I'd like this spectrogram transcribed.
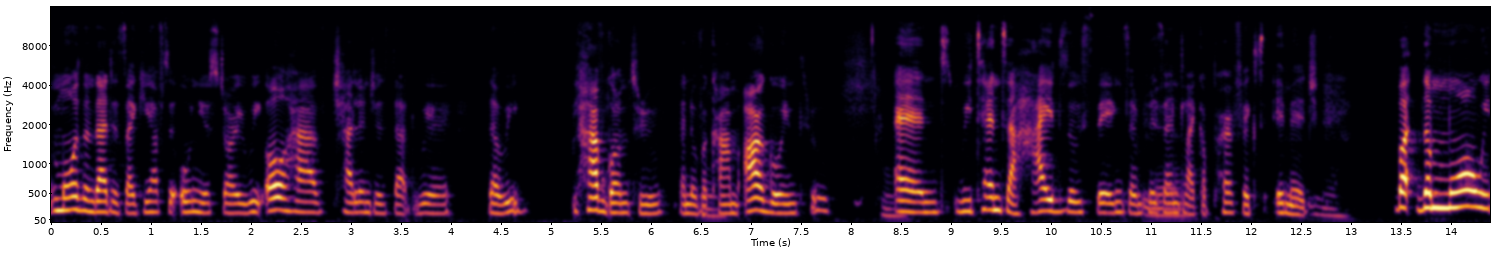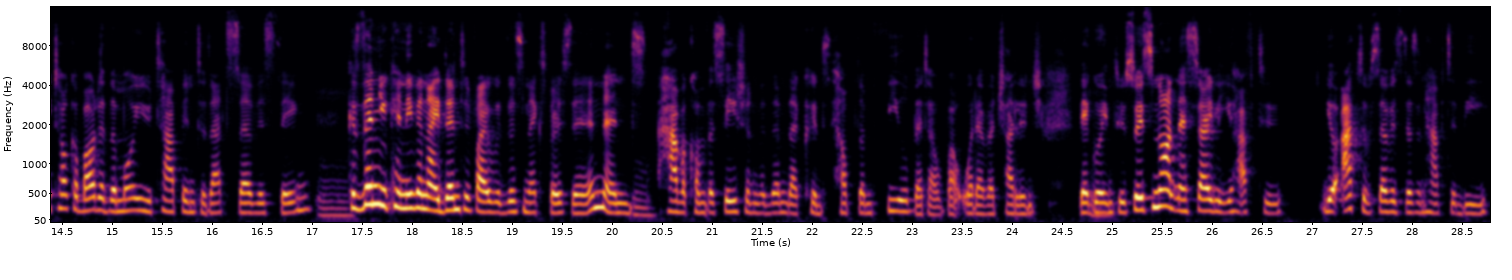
more than that it's like you have to own your story we all have challenges that we're that we have gone through and overcome are going through Mm. and we tend to hide those things and present Yeah. like a perfect image Yeah. but the more we talk about it the more you tap into that service thing Mm. because then you can even identify with this next person and Mm. have a conversation with them that could help them feel better about whatever challenge they're Mm. going through so it's not necessarily you have to your act of service doesn't have to be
